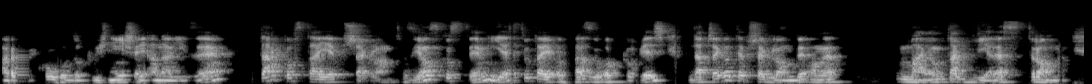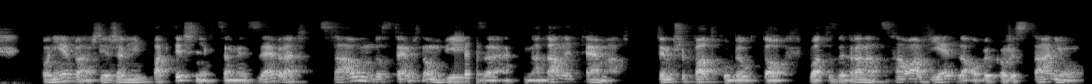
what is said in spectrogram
artykułu do późniejszej analizy, tak powstaje przegląd. W związku z tym jest tutaj od razu odpowiedź, dlaczego te przeglądy one mają tak wiele stron ponieważ jeżeli faktycznie chcemy zebrać całą dostępną wiedzę na dany temat, w tym przypadku był to, była to zebrana cała wiedza o wykorzystaniu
